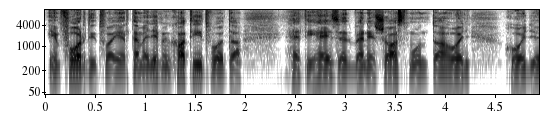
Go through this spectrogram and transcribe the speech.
Én fordítva értem. Egyébként Hati itt volt a heti helyzetben, és azt mondta, hogy, hogy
